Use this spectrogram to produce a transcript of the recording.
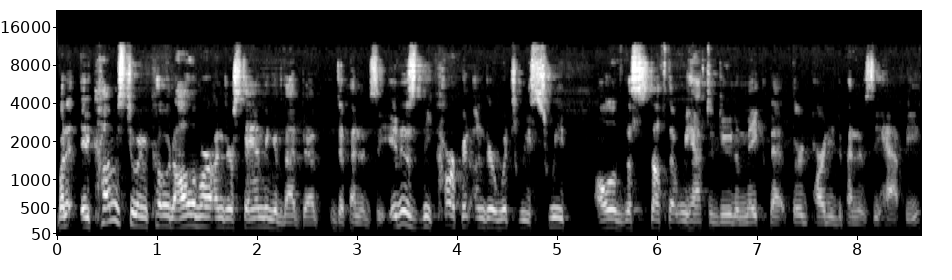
But it, it, comes to encode all of our understanding of that de dependency. It is the carpet under which we sweep all of the stuff that we have to do to make that third-party dependency happy.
